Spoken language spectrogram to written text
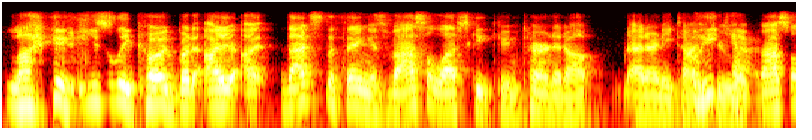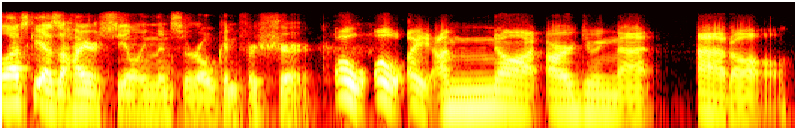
Like It easily could, but I, I that's the thing is Vasilevskiy can turn it up at any time Oh, too. can. Like Vasilevskiy has a higher ceiling than Sorokin for sure. Oh, oh, hey, I'm not arguing that at all.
